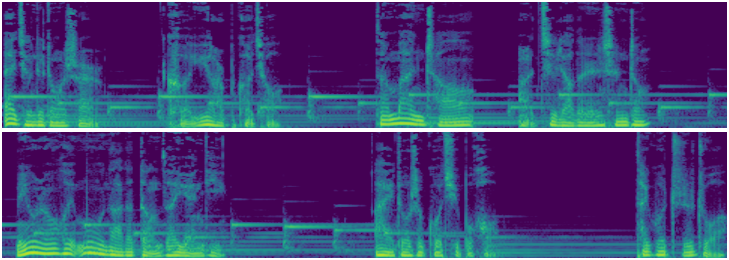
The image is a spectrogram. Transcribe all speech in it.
爱情这种事儿，可遇而不可求，在漫长而寂寥的人生中，没有人会木讷的等在原地。爱都是过去不候，太过执着。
